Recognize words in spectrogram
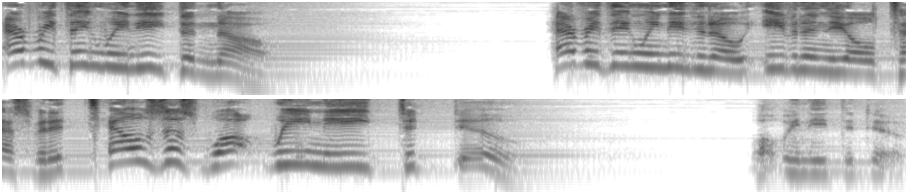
everything we need to know. Everything we need to know, even in the Old Testament, it tells us what we need to do. What we need to do.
